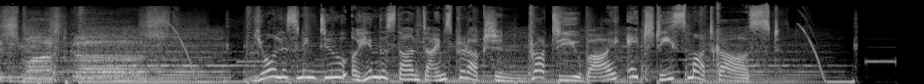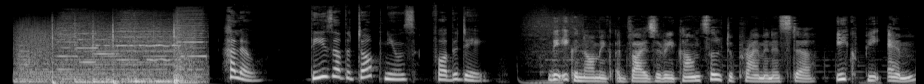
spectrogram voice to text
Smartcast. You're listening to a Hindustan Times production brought to you by HT Smartcast. Hello, these are the top news for the day. The Economic Advisory Council to Prime Minister, ECPM,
